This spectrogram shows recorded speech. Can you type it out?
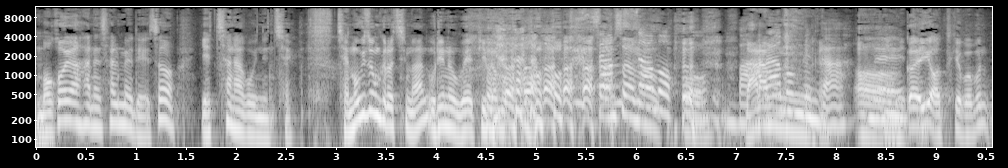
먹어야 하는 삶에 대해서 예찬하고 있는 책. 제목이 좀 그렇지만 우리는 왜 비벼 먹고 쌈 싸 먹고 말아 먹는가. 어, 네. 그러니까 이게 어떻게 보면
